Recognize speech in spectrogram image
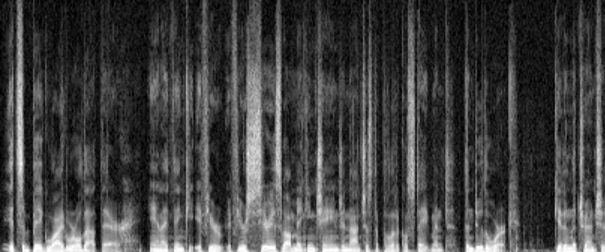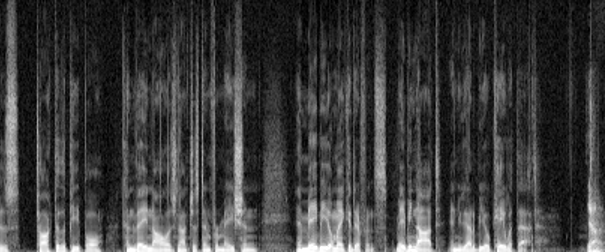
It's a big, wide world out there. And I think if you're if you're serious about making change and not just a political statement, then do the work. Get in the trenches, talk to the people, convey knowledge, not just information, and maybe you'll make a difference. Maybe not, and you got to be okay with that. Yeah,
